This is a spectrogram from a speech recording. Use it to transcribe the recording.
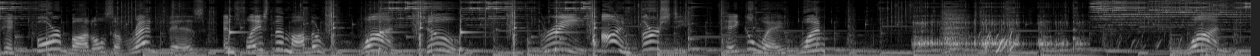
Pick four bottles of red fizz and place them on the one, two, three. I'm thirsty. Take away one. One.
